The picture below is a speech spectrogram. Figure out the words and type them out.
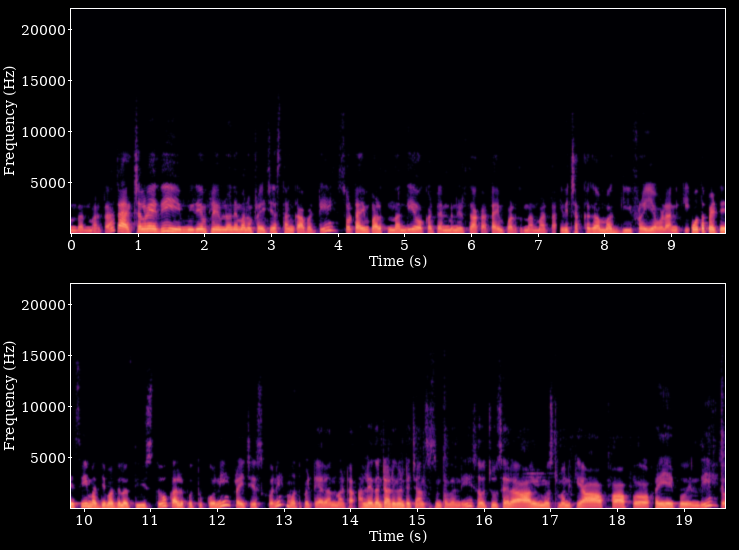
ఉందన్నమాట. సో యాక్చువల్గా ఇది మీడియం ఫ్లేమ్లోనే మనం ఫ్రై చేస్తాం కాబట్టి సో టైం పడుతుందండి. ఒక టెన్ మినిట్స్ దాకా టైం పడుతుంది అనమాట ఇవి చక్కగా మగ్గి ఫ్రై అవ్వడానికి. మూత పెట్టేసి మధ్య మధ్యలో తీస్తూ కలుపుతుకొని ఫ్రై చేసుకొని మూత పెట్టేయాలన్నమాట. లేదంటే అడుగంటే ఛాన్సెస్ ఉంటుందండి. సో చూసారా ఆల్మోస్ట్ మనకి హాఫ్ హాఫ్ ఫ్రై అయిపోయింది. సో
